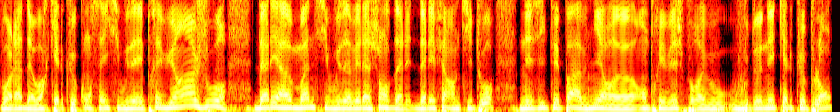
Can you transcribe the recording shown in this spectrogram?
voilà d'avoir quelques conseils si vous avez prévu un jour d'aller à Oman si vous avez la chance d'aller faire un petit tour, n'hésitez pas à venir euh, en privé, je pourrais vous, vous donner quelques plans.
